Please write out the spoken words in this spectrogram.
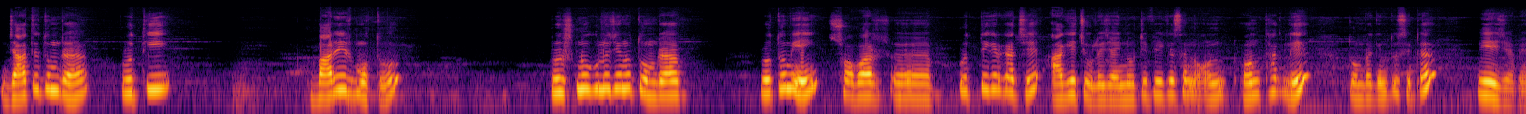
যাতে তোমরা প্রতি বারের মতো প্রশ্নগুলো যেন তোমরা প্রথমেই সবার প্রত্যেকের কাছে আগে চলে যায় নোটিফিকেশান অন অন থাকলে তোমরা কিন্তু সেটা পেয়ে যাবে।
